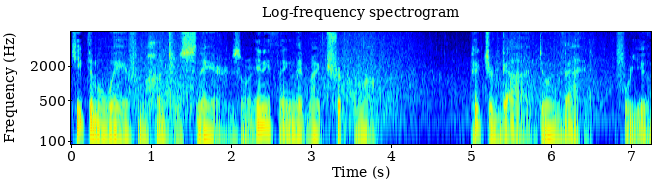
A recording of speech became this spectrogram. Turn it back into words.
Keep them away from hunters' snares or anything that might trip them up. Picture God doing that for you.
